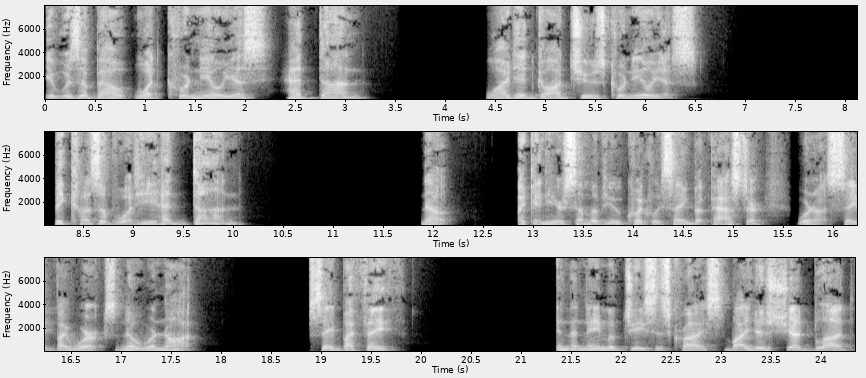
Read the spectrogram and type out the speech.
It was about what Cornelius had done. Why did God choose Cornelius? Because of what he had done. Now, I can hear some of you quickly saying, but Pastor, we're not saved by works. No, we're not. Saved by faith in the name of Jesus Christ by his shed blood.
